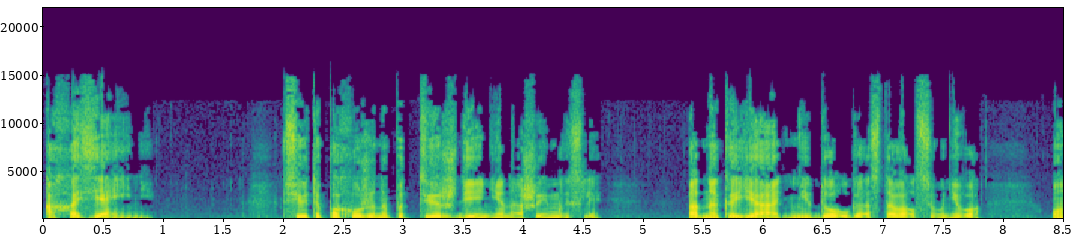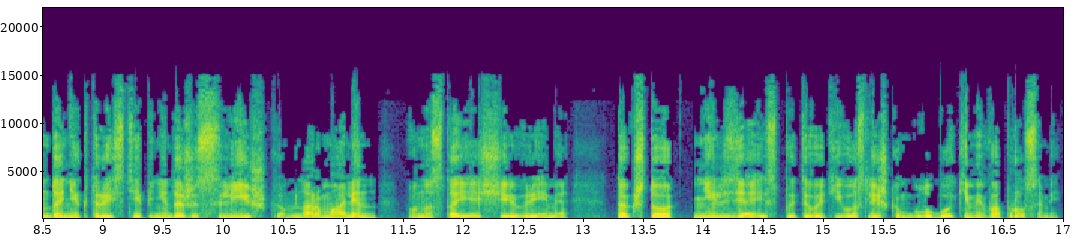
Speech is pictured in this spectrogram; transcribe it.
о хозяине. Все это похоже на подтверждение нашей мысли. Однако я недолго оставался у него. Он до некоторой степени даже слишком нормален в настоящее время, так что нельзя испытывать его слишком глубокими вопросами.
